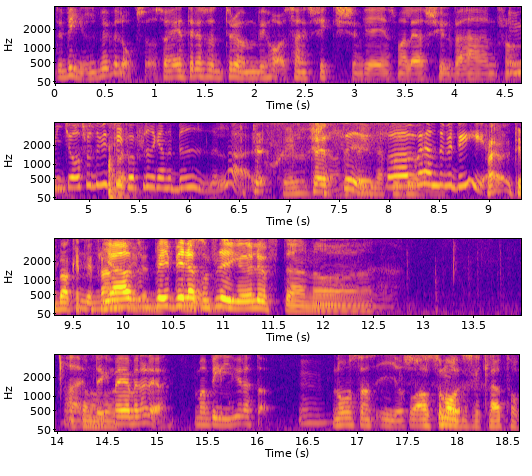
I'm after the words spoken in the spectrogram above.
det vill vi väl också? Så är inte det så en dröm vi har? Science fiction-grejen som man läst Jules Verne från... Men jag trodde vi skulle få flygande bilar. Pre- Precis. Vad, vad hände med det? Fa- Tillbaka till Mm. framtiden. Ja, alltså, bi- bilar som flyger i luften och... Mm. Nej, Sådana det, men jag menar det. Man vill ju detta. Mm. Någonstans i oss. Och automatiska. Så,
